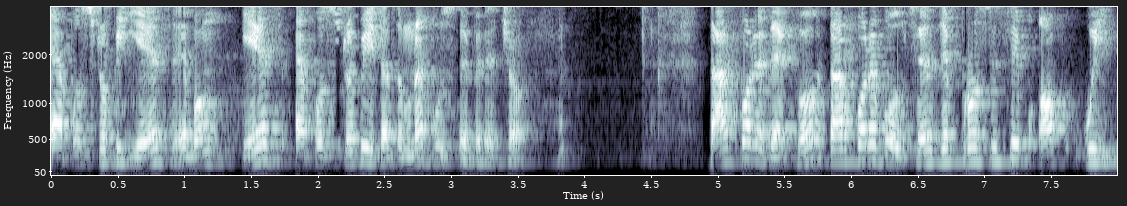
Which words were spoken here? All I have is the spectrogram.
অ্যাপোস্ট্রফি এস এবং এস অ্যাপোস্ট্রফি, এটা তোমরা বুঝতে পেরেছ। তারপরে দেখো, তারপরে বলছে যে possessive of with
